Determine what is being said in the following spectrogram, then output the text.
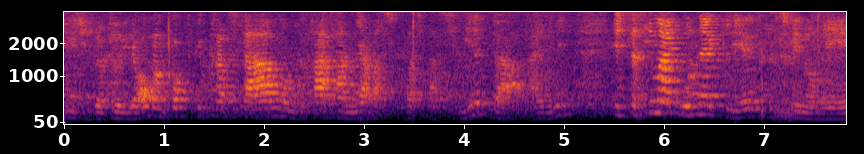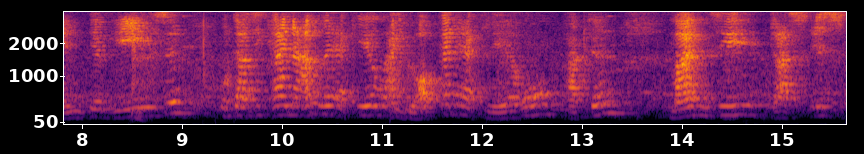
die sich natürlich auch am Kopf gekratzt haben und gefragt haben, ja, was, was passiert da eigentlich, ist das immer ein unerklärliches Phänomen gewesen und da sie keine andere Erklärung, eigentlich überhaupt keine Erklärung hatten, meinten sie, das ist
